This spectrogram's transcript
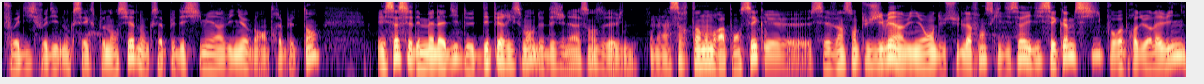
Fois 10, fois 10, donc c'est exponentiel, donc ça peut décimer un vignoble en très peu de temps. Et ça, c'est des maladies de dépérissement, de dégénérescence de la vigne. On a un certain nombre à penser que c'est Vincent Pugibé, un vigneron du sud de la France, qui dit ça. Il dit c'est comme si, pour reproduire la vigne,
